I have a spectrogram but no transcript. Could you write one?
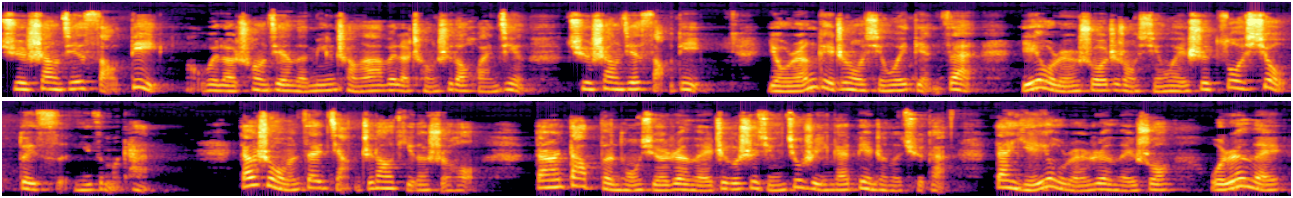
去上街扫地啊，为了创建文明城啊，为了城市的环境，去上街扫地。有人给这种行为点赞，也有人说这种行为是作秀。对此你怎么看？当时我们在讲这道题的时候。当然，大部分同学认为这个事情就是应该辩证的去看，但也有人认为说，我认为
